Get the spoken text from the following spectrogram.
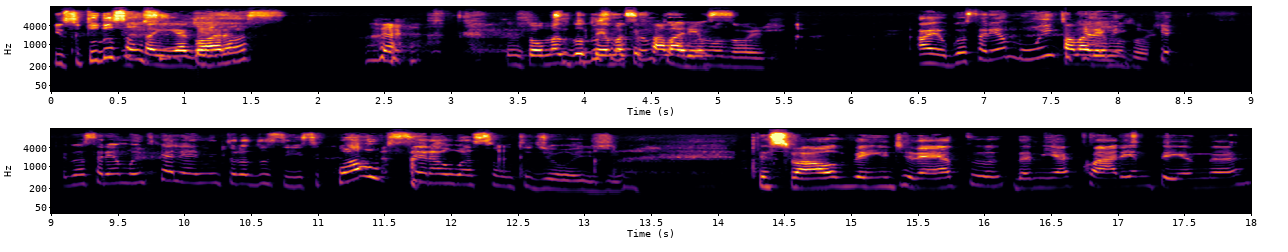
Isso tudo são isso aí, sintomas. Agora... sintomas isso do tema que sintomas. falaremos hoje. Ah, eu gostaria muito falaremos que hoje. Que... Eu gostaria muito que a Eliane introduzisse. Qual será o assunto de hoje? Pessoal, venho direto da minha quarentena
